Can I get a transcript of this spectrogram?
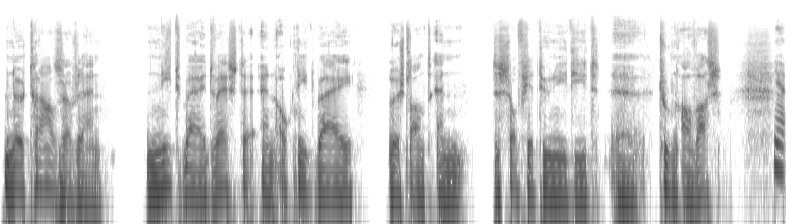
neutraal zou zijn. Niet bij het Westen en ook niet bij Rusland en de Sovjet-Unie, die het uh, toen al was. Ja.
